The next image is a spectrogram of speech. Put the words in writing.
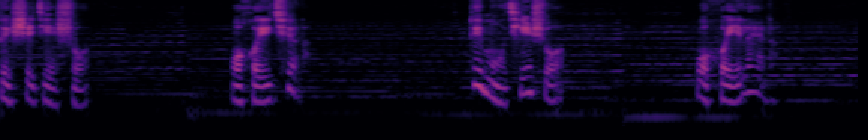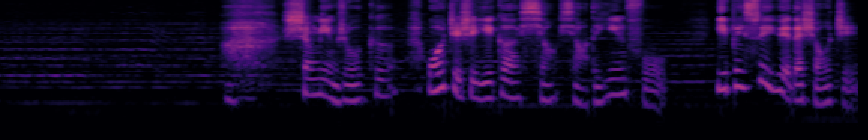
对世界说：“我回去了。”对母亲说：“我回来了。”啊，生命如歌，我只是一个小小的音符，已被岁月的手指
